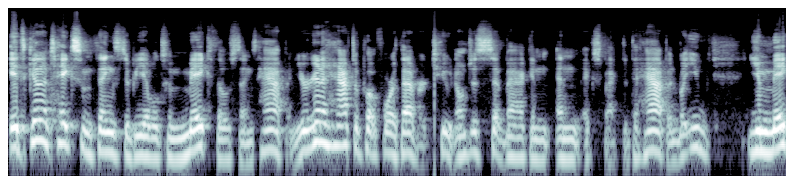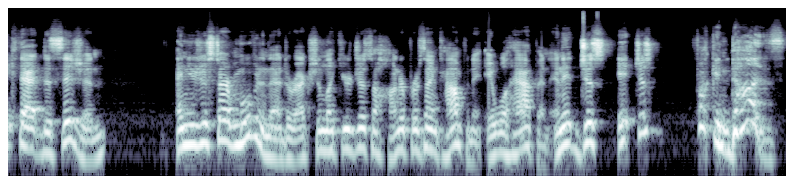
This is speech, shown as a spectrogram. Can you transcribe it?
it's going to take some things to be able to make those things happen. You're going to have to put forth effort too. Don't just sit back and, and expect it to happen. But you you make that decision and you just start moving in that direction like you're just 100% confident it will happen. And it just it just fucking does.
